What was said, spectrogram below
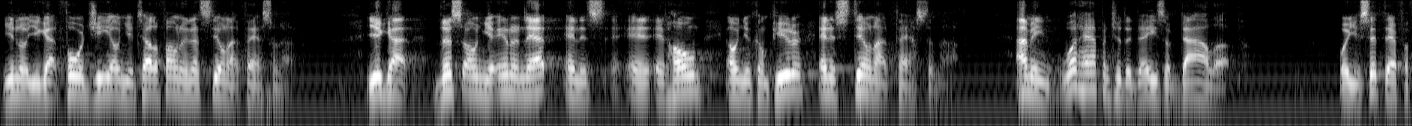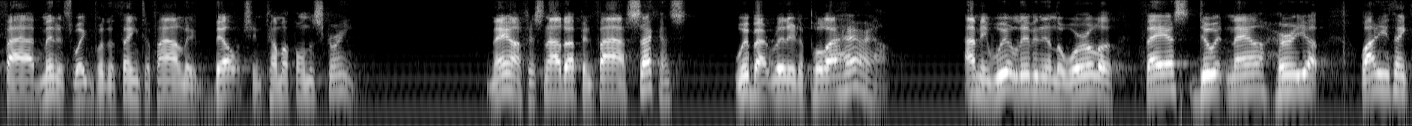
you know, you got 4G on your telephone, and that's still not fast enough. You got this on your internet, and it's at home on your computer, and it's still not fast enough. I mean, what happened to the days of dial up? where you sit there for five minutes waiting for the thing to finally belch and come up on the screen. Now, if it's not up in five seconds, we're about ready to pull our hair out. I mean, we're living in the world of fast, do it now, hurry up. Why do you think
